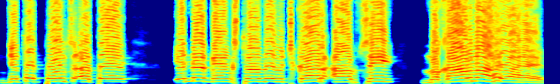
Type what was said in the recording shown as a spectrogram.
ਜਿੱਥੇ ਪੁਲਿਸ ਅਤੇ ਇਹਨਾਂ ਗੈਂਗਸਟਰਾਂ ਦੇ ਵਿਚਕਾਰ ਆਪਸੀ ਮੁਕਾਬਲਾ ਹੋਇਆ ਹੈ।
